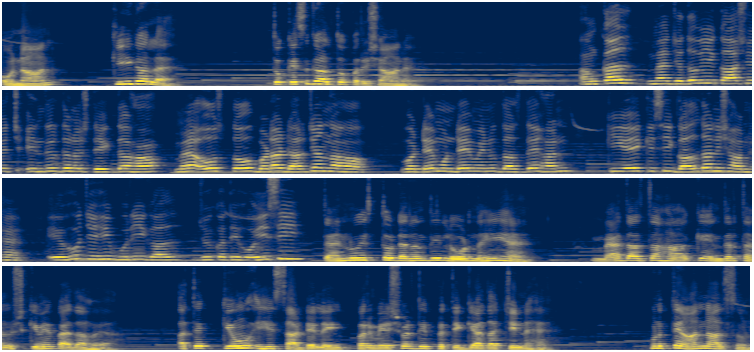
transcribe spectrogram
ਓਨਾਨ ਕੀ ਗੱਲ ਹੈ ਤੂੰ ਕਿਸ ਗੱਲ ਤੋਂ ਪਰੇਸ਼ਾਨ ਹੈ ਅੰਕਲ ਮੈਂ ਜਦੋਂ ਵੀ ਆਕਾਸ਼ ਵਿੱਚ ਇੰਦਰਧਨੁਸ਼ ਦੇਖਦਾ ਹਾਂ ਮੈਂ ਉਸ ਤੋਂ ਬੜਾ ਡਰ ਜਾਂਦਾ ਹਾਂ। ਵੱਡੇ ਮੁੰਡੇ ਮੈਨੂੰ ਦੱਸਦੇ ਹਨ ਕਿ ਇਹ ਕਿਸੇ ਗੱਲ ਦਾ ਨਿਸ਼ਾਨ ਹੈ। ਇਹੋ ਜਿਹੀ ਬੁਰੀ ਗੱਲ ਜੋ ਕਦੇ ਹੋਈ ਸੀ? ਤੈਨੂੰ ਇਸ ਤੋਂ ਡਰਨ ਦੀ ਲੋੜ ਨਹੀਂ ਹੈ। ਮੈਂ ਦੱਸਦਾ ਹਾਂ ਕਿ ਇੰਦਰ ਧਨੁਸ਼ ਕਿਵੇਂ ਪੈਦਾ ਹੋਇਆ ਅਤੇ ਕਿਉਂ ਇਹ ਸਾਡੇ ਲਈ ਪਰਮੇਸ਼ਵਰ ਦੀ ਪ੍ਰਤਿੱਗਿਆ ਦਾ ਚਿੰਨ੍ਹ ਹੈ। ਹੁਣ ਧਿਆਨ ਨਾਲ ਸੁਣ।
